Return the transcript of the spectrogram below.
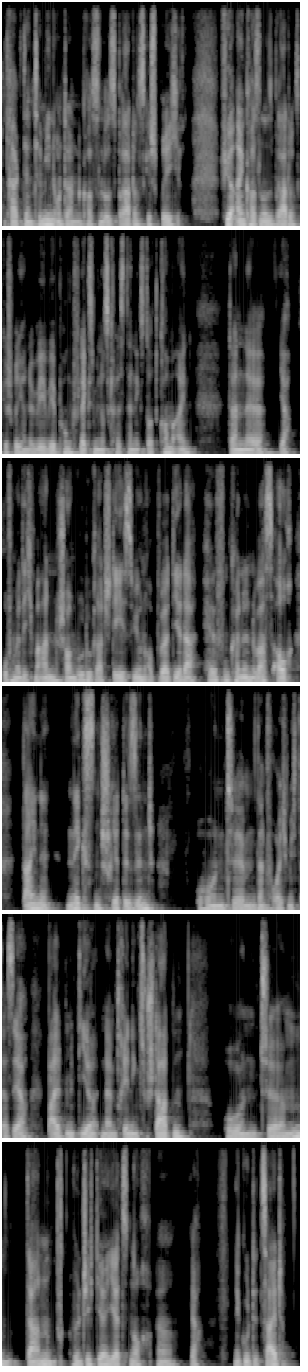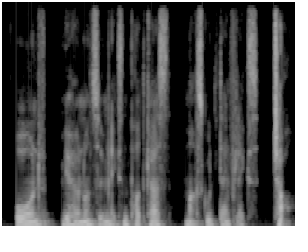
Trag den Termin unter ein kostenloses Beratungsgespräch für ein kostenloses Beratungsgespräch unter www.flex-calisthenics.com ein. Dann äh, ja, rufen wir dich mal an, schauen, wo du gerade stehst, wie und ob wir dir da helfen können, was auch deine nächsten Schritte sind und ähm, dann freue ich mich da sehr, bald mit dir in deinem Training zu starten. Und ähm, dann wünsche ich dir jetzt noch äh, ja, eine gute Zeit und wir hören uns im nächsten Podcast. Mach's gut, dein Flex. Ciao.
